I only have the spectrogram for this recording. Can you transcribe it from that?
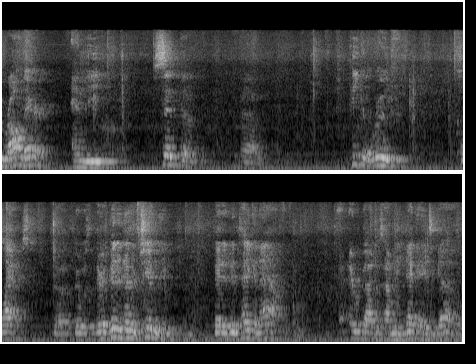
were all there, and the, sit, the, peak of the roof collapsed. The- There was, there had been another chimney that had been taken out, everybody knows how many decades ago,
